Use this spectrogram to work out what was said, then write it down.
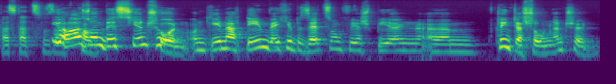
was dazu sagt. Ja, kommt. so ein bisschen schon. Und je nachdem, welche Besetzung wir spielen, ähm, klingt das schon ganz schön.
